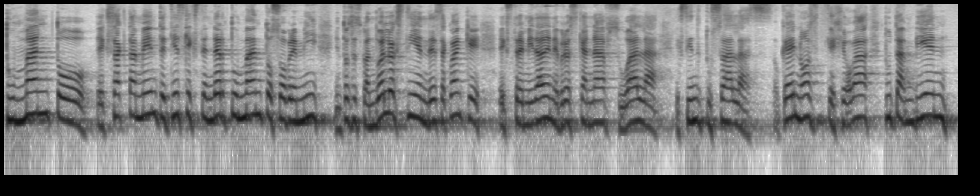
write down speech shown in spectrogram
Tu manto, exactamente, tienes que extender tu manto sobre mí. Entonces, cuando Él lo extiende, ¿se acuerdan que extremidad en hebreo es canaf, su ala? Extiende tus alas, ¿ok? No es que Jehová, tú también,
